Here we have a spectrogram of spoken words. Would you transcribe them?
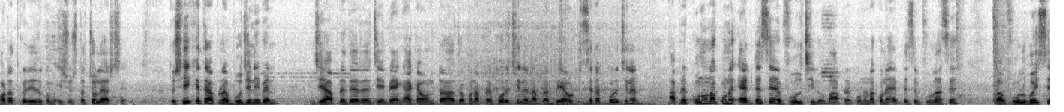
হঠাৎ করে এরকম ইস্যুসটা চলে আসছে। তো সেই ক্ষেত্রে আপনারা বুঝে নেবেন যে আপনাদের যে ব্যাঙ্ক অ্যাকাউন্টটা যখন আপনারা করেছিলেন, আপনার পে আউট সেট আপ করেছিলেন, আপনার কোনো না কোনো অ্যাড্রেসে ভুল ছিল বা আপনার কোনো না কোনো অ্যাড্রেসে ভুল আছে। বা ভুল হয়েছে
